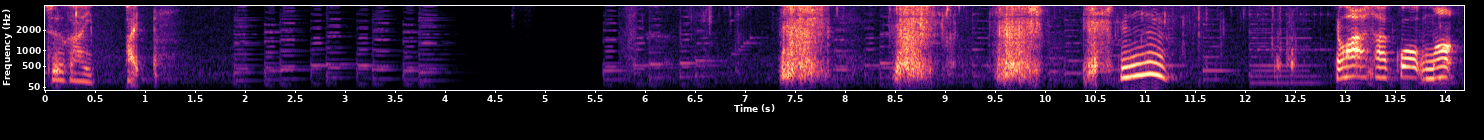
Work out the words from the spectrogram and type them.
柚子がいっぱい。うん。うわ最高うまっ。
